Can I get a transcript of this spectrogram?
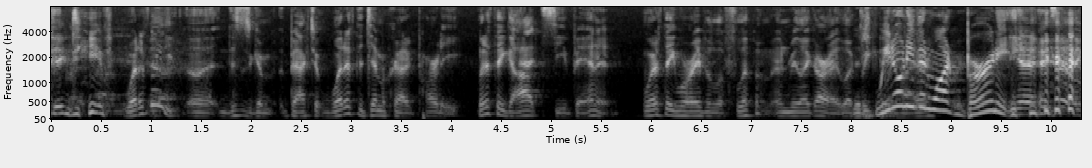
Dig deep. what if they? Uh, this is going back to what if the Democratic Party? What if they got Steve Bannon? What if they were able to flip him and be like, all right, look, we, We don't even want Bernie. Yeah, exactly.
